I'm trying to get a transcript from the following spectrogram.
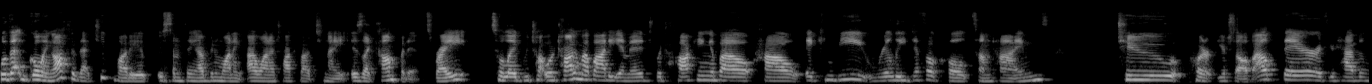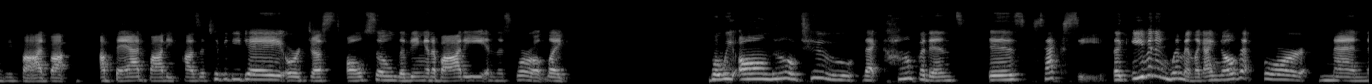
well that going off of that too claudia is something i've been wanting i want to talk about tonight is like confidence right so like we talk we're talking about body image we're talking about how it can be really difficult sometimes to put yourself out there if you're having a bad bo- a bad body positivity day or just also living in a body in this world like but we all know too that confidence is sexy like even in women like i know that for men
